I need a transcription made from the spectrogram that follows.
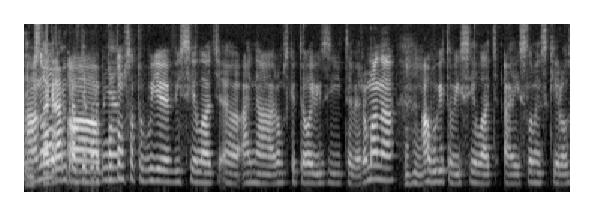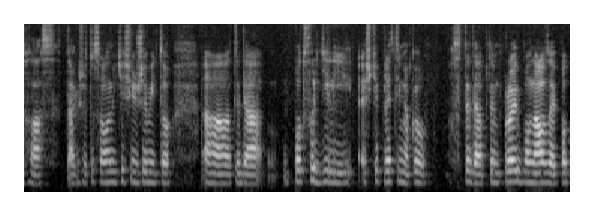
Instagram áno, pravdepodobne. A potom sa to bude vysielať e, aj na rómskej televízii TV Romana uh-huh. a bude to vysielať aj slovenský rozhlas. Takže to sa veľmi teším, že mi to uh, teda potvrdili ešte predtým, ako teda ten projekt bol naozaj pod,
